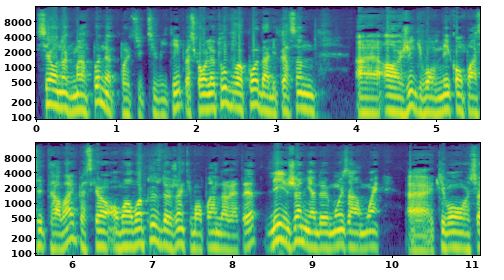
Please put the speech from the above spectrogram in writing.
si on n'augmente pas notre productivité, parce qu'on ne la trouvera pas dans les personnes euh, âgées qui vont venir compenser le travail, parce qu'on va avoir plus de gens qui vont prendre leur retraite. Les jeunes, il y en a de moins en moins euh, qui vont se-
